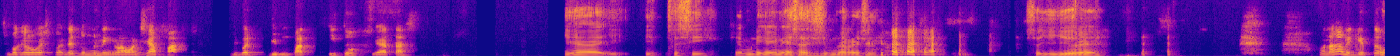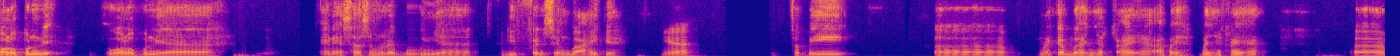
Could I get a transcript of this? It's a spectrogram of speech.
sebagai West Bandit tuh mending lawan siapa? Di, di empat itu di atas. Ya itu sih. Yang mending NSA sih sebenarnya sih. Sejujurnya. ya. Menarik itu. Walaupun walaupun ya NSA sebenarnya punya defense yang baik ya. Iya. Tapi eh, mereka banyak kayak apa ya? Banyak kayak eh,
